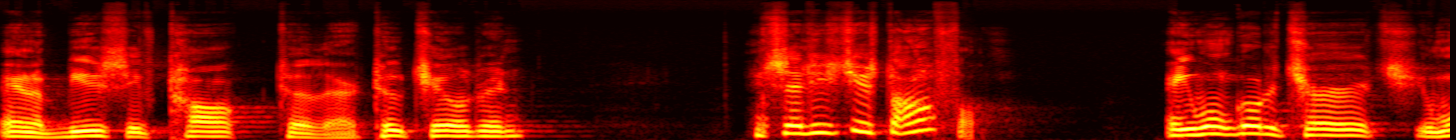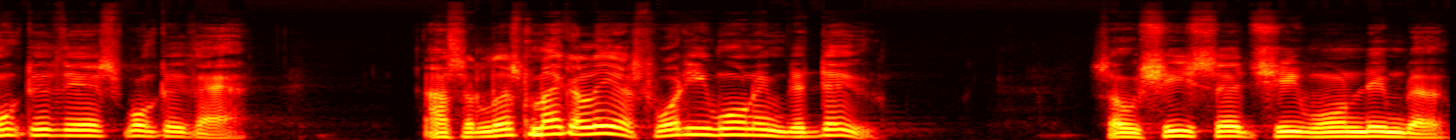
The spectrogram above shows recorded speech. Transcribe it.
and abusive talk to their two children and said he's just awful. He won't go to church, he won't do this, won't do that. I said, let's make a list. What do you want him to do? So she said she wanted him to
